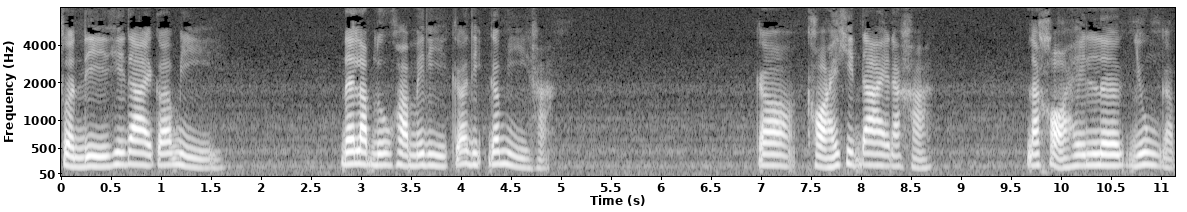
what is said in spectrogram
ส่วนดีที่ได้ก็มี ได้รับรู้ความไม่ดีก็ดีก็มีค่ะ ก็ขอให้คิดได้นะคะ และขอให้เลิกยุ่งกับ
